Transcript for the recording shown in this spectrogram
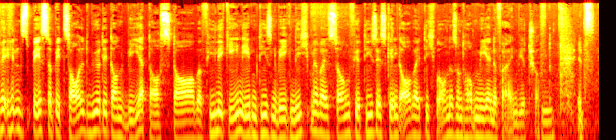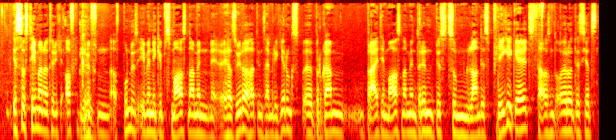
wenn es besser bezahlt würde, dann wäre das da. Aber viele gehen eben diesen Weg nicht mehr, weil sie sagen, für dieses Geld arbeite ich woanders und haben mehr in der freien Wirtschaft. Mhm. Jetzt ist das Thema natürlich aufgegriffen. Mhm. Auf Bundesebene gibt es Maßnahmen. Herr Söder hat in seinem Regierungs Programm breite Maßnahmen drin bis zum Landespflegegeld, 1000 Euro, das jetzt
